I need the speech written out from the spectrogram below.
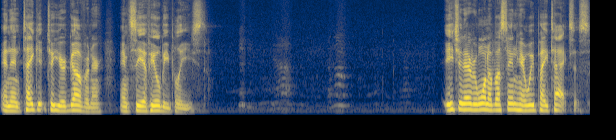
and then take it to your governor and see if he'll be pleased. Each and every one of us in here, we pay taxes.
